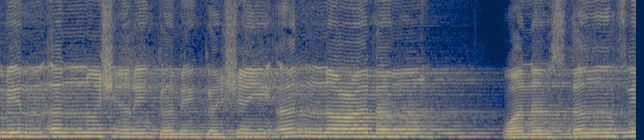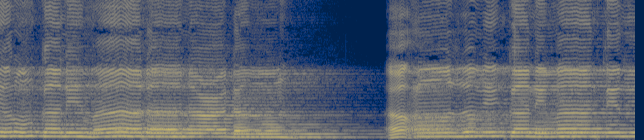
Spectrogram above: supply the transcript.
من أن نشرك بك شيئا نعلم ونستغفرك لما لا نعلم. أعوذ بكلمات الله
